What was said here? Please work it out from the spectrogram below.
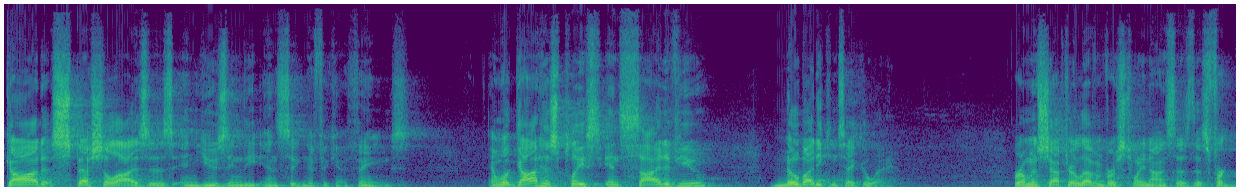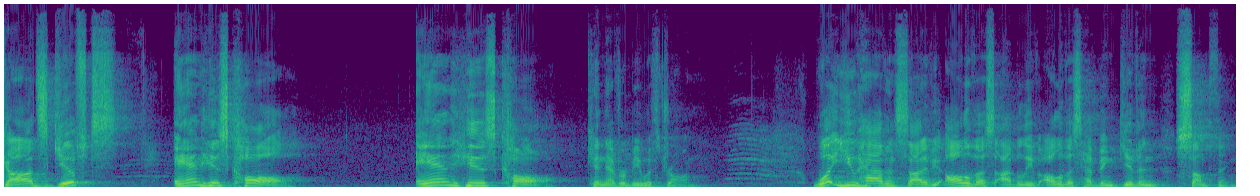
God specializes in using the insignificant things. And what God has placed inside of you, nobody can take away. Romans chapter 11, verse 29 says this For God's gifts and his call, and his call can never be withdrawn. What you have inside of you, all of us, I believe, all of us have been given something.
